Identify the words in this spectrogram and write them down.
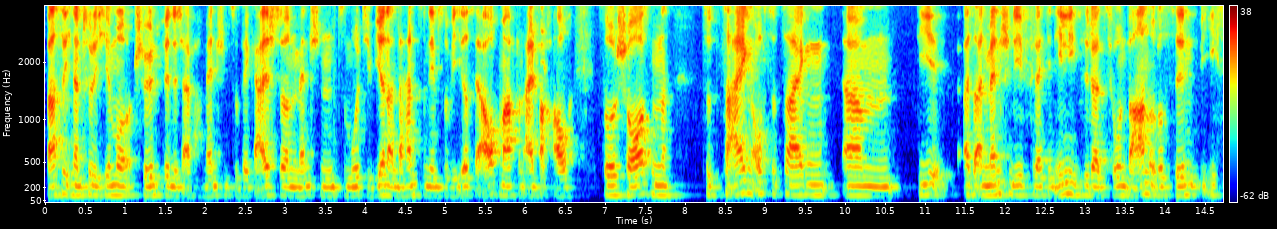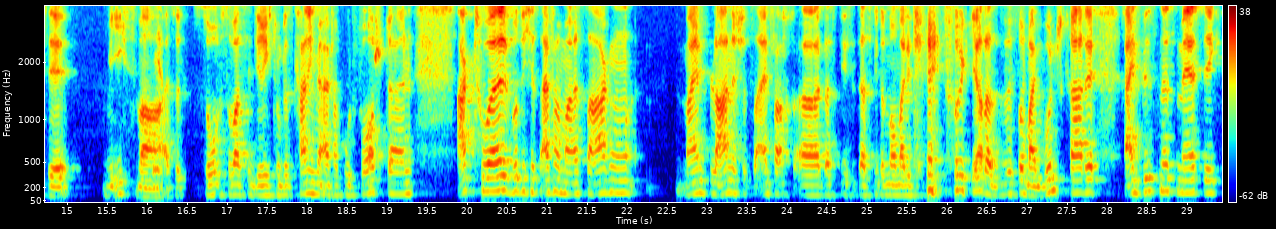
Was ich natürlich immer schön finde, ist einfach Menschen zu begeistern, Menschen zu motivieren, an der Hand zu nehmen, so wie ihr es ja auch macht und einfach auch so Chancen zu zeigen, aufzuzeigen, ähm, die also an Menschen, die vielleicht in ähnlichen Situationen waren oder sind, wie ich sie wie ich es war. Ja. Also so sowas in die Richtung, das kann ich mir einfach gut vorstellen. Aktuell würde ich jetzt einfach mal sagen, mein Plan ist jetzt einfach, äh, dass diese, dass wieder Normalität zurückkehrt. Also das ist so mein Wunsch gerade, rein businessmäßig.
